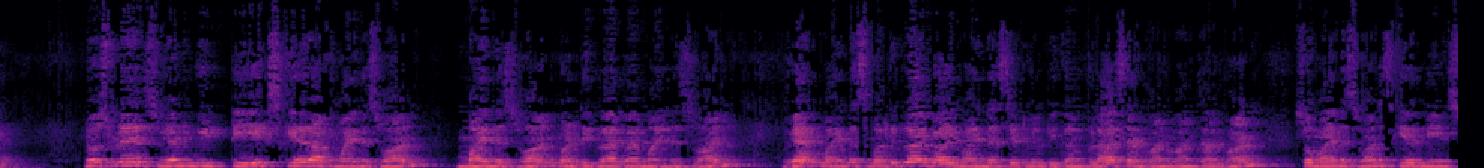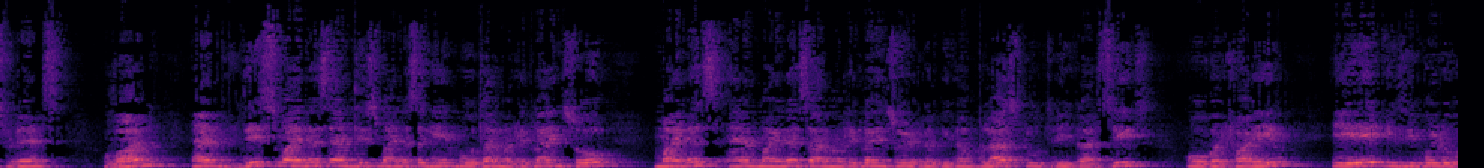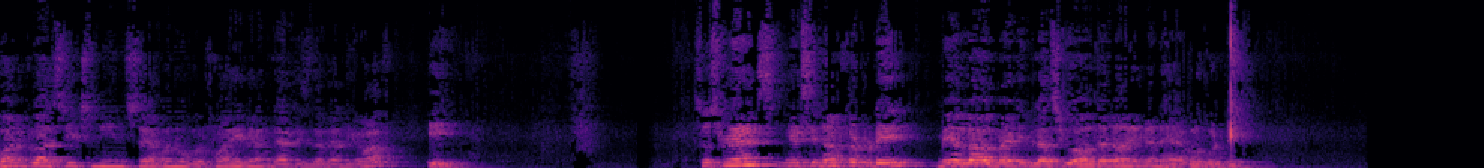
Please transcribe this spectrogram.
Now students when we take square of minus 1 minus 1 multiplied by minus 1 when minus multiply by minus, it will become plus and 1 ones are 1. So minus 1 square means students 1 and this minus and this minus again both are multiplying. So minus and minus are multiplying so it will become plus 2 3 are 6 over 5 A is equal to 1 plus 6 means 7 over 5 and that is the value of A. So students, it's enough for today. May Allah Almighty bless you all the time and have a good day.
